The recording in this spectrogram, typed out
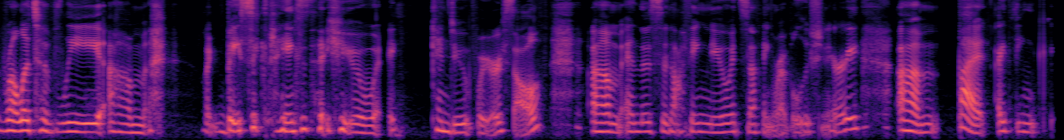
relatively um like basic things that you can do for yourself um and this is nothing new it's nothing revolutionary um but i think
